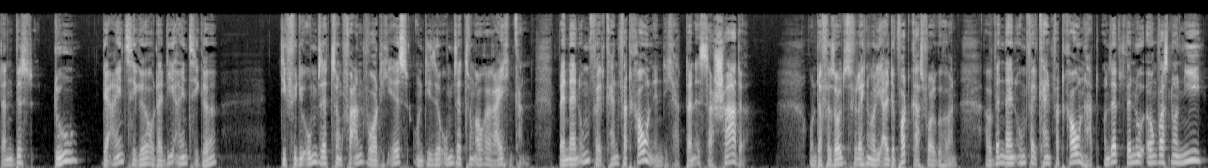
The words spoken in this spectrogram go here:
dann bist du der Einzige oder die Einzige, die für die Umsetzung verantwortlich ist und diese Umsetzung auch erreichen kann. Wenn dein Umfeld kein Vertrauen in dich hat, dann ist das schade. Und dafür solltest du vielleicht nochmal die alte Podcast-Folge hören. Aber wenn dein Umfeld kein Vertrauen hat und selbst wenn du irgendwas noch nie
